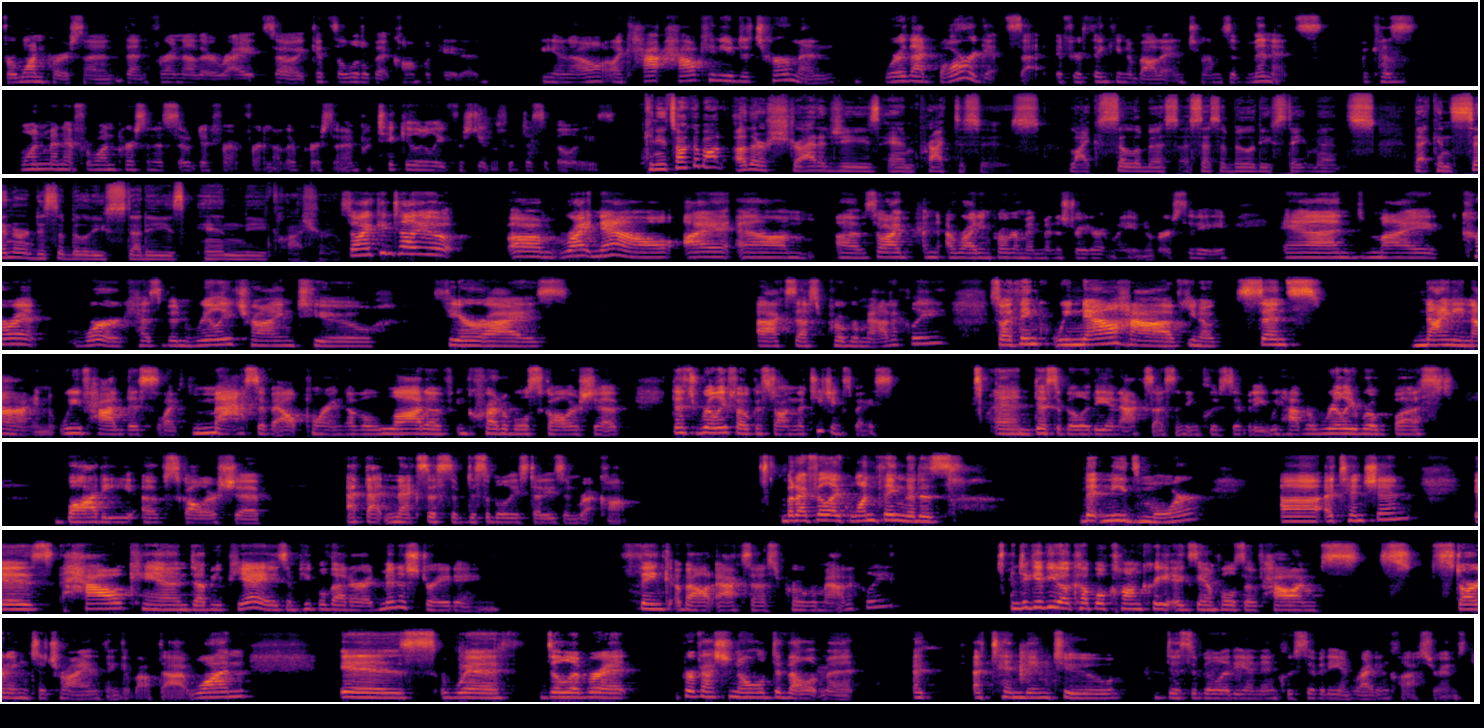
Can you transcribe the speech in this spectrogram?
for one person than for another, right? So it gets a little bit complicated. You know, like how, how can you determine where that bar gets set if you're thinking about it in terms of minutes? Because one minute for one person is so different for another person, and particularly for students with disabilities. Can you talk about other strategies and practices like syllabus accessibility statements that can center disability studies in the classroom? So I can tell you um, right now, I am, um, so I'm a writing program administrator at my university, and my current work has been really trying to theorize access programmatically. So I think we now have, you know, since 99 we've had this like massive outpouring of a lot of incredible scholarship that's really focused on the teaching space and disability and access and inclusivity we have a really robust body of scholarship at that nexus of disability studies and rhet comp but i feel like one thing that is that needs more uh, attention is how can WPAs and people that are administrating think about access programmatically? And to give you a couple concrete examples of how I'm s- starting to try and think about that. One is with deliberate professional development a- attending to disability and inclusivity in writing classrooms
